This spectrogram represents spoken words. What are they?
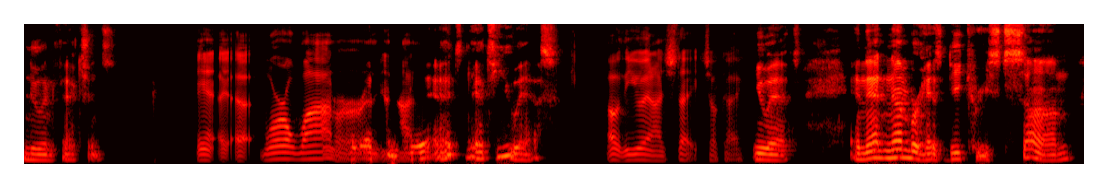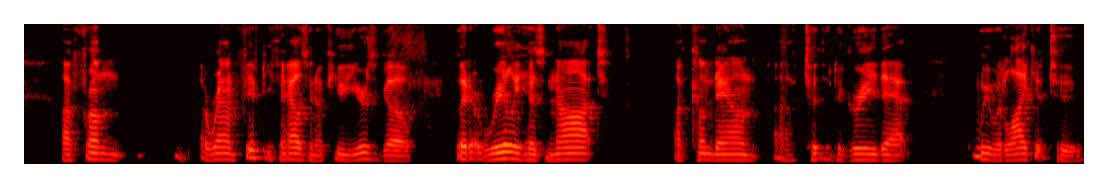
new infections. Uh, uh, worldwide or that's, that's U.S. Oh, the United States. Okay. U.S. And that number has decreased some uh, from around 50,000 a few years ago but it really has not uh, come down uh, to the degree that we would like it to.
